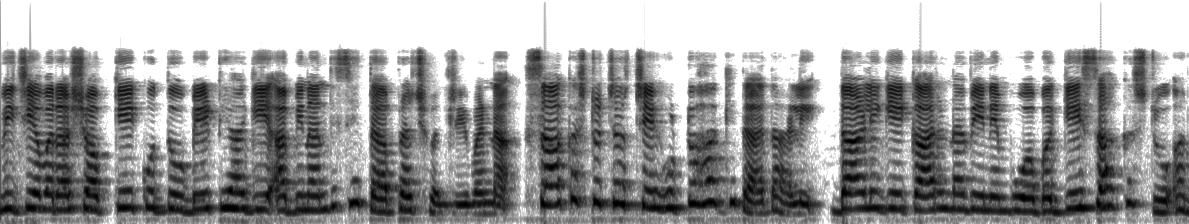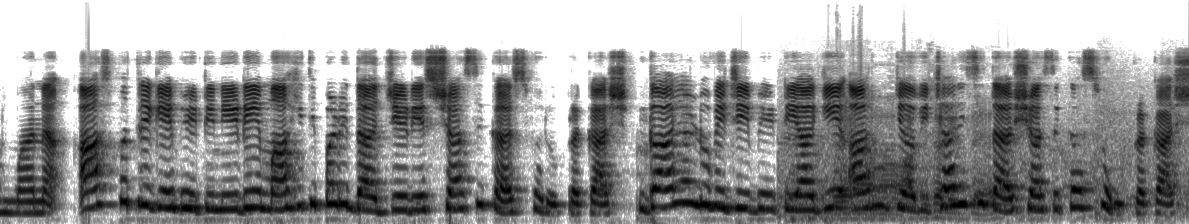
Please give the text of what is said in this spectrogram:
ವಿಜಿ ಅವರ ಶಾಪ್ಗೆ ಖುದ್ದು ಭೇಟಿಯಾಗಿ ಅಭಿನಂದಿಸಿದ್ದ ಪ್ರಜ್ವಲ್ ರೇವಣ್ಣ ಸಾಕಷ್ಟು ಚರ್ಚೆ ಹುಟ್ಟುಹಾಕಿದ ದಾಳಿ. ದಾಳಿಗೆ ಕಾರಣವೇನೆಂಬುವ ಬಗ್ಗೆ ಸಾಕಷ್ಟು ಅನುಮಾನ. ಆಸ್ಪತ್ರೆಗೆ ಭೇಟಿ ನೀಡಿ ಮಾಹಿತಿ ಪಡೆದ ಜೆಡಿಎಸ್ ಶಾಸಕ ಸ್ವರೂಪ್ ಪ್ರಕಾಶ್ ಗಾಯಾಳು ವಿಜಿ ಭೇಟಿಯಾಗಿ ಆರೋಗ್ಯ ವಿಚಾರಿಸಿದ ಶಾಸಕ ಸ್ವರೂಪ್ ಪ್ರಕಾಶ್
